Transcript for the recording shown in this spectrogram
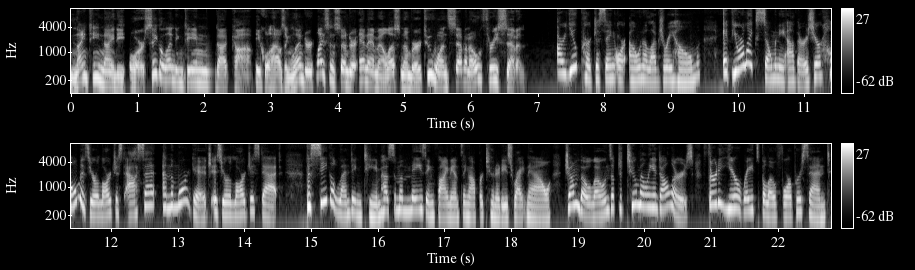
1990 or SiegelLendingTeam.com. Equal housing lender licensed under NMLS number 217037. Are you purchasing or own a luxury home? If you're like so many others, your home is your largest asset and the mortgage is your largest debt. The Siegel lending team has some amazing financing opportunities right now. Jumbo loans up to $2 million, 30 year rates below 4%,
